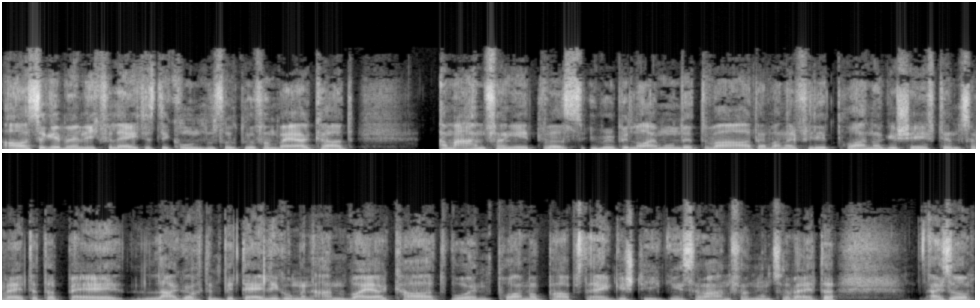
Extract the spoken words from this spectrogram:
Außergewöhnlich vielleicht ist die Kundenstruktur von Wirecard am Anfang etwas übel beleumundet war. Da waren ja viele Pornogeschäfte und so weiter dabei. Lag auch den Beteiligungen an Wirecard, wo ein Pornopapst eingestiegen ist am Anfang und so weiter. Also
